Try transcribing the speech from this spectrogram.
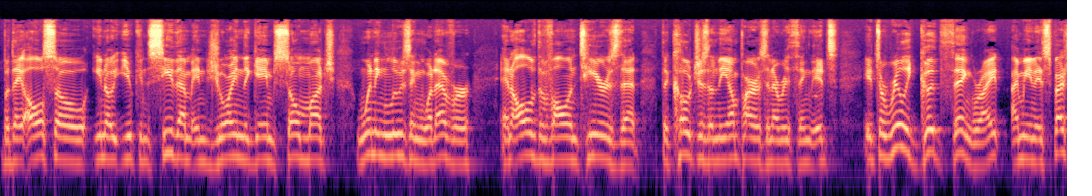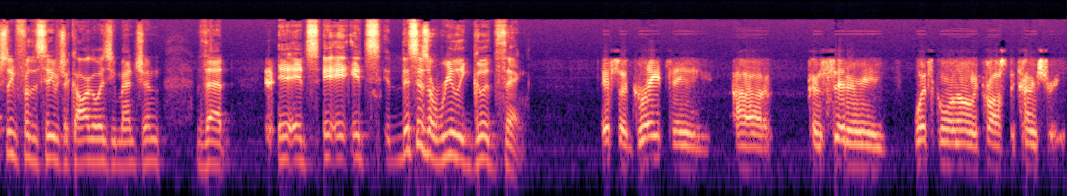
but they also, you know, you can see them enjoying the game so much, winning, losing, whatever, and all of the volunteers that the coaches and the umpires and everything. It's it's a really good thing, right? I mean, especially for the city of Chicago, as you mentioned, that it's it's this is a really good thing. It's a great thing, uh, considering what's going on across the country.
